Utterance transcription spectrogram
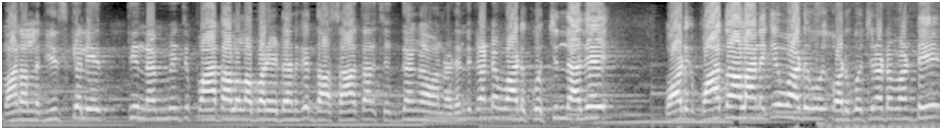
మనల్ని తీసుకెళ్ళి ఎత్తి నమ్మించి పాతాళంలో పడేయడానికి దా సాతాను సిద్ధంగా ఉన్నాడు. ఎందుకంటే వాడికి వచ్చింది అదే. వాడికి పాతాళానికి వాడి వాడికి వచ్చినటువంటి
